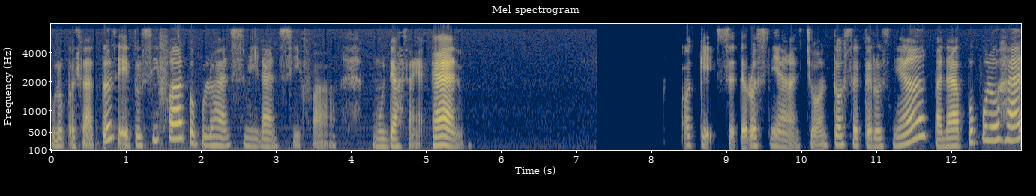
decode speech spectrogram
puluh per seratus iaitu sifar perpuluhan sembilan sifar. Mudah sangat kan? Okey, seterusnya. Contoh seterusnya, pada perpuluhan,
